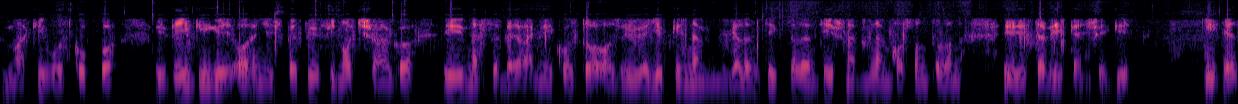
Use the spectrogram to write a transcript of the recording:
már ki volt kopva, végig Arany és Petőfi nagysága messze beárnyékolta az ő egyébként nem jelentéktelen és nem, nem haszontalan tevékenységét. Ez,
